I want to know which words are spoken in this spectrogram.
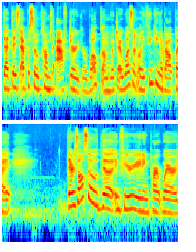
that this episode comes after You're Welcome, which I wasn't really thinking about, but there's also the infuriating part where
